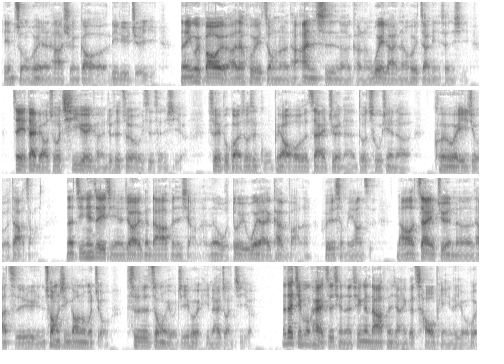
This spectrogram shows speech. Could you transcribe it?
联准会呢，它宣告了利率决议。那因为鲍威尔他在会中呢，他暗示呢，可能未来呢会暂停升息，这也代表说七月可能就是最后一次升息了。所以不管说是股票或者债券呢，都出现了暌违已久的大涨。那今天这一集呢，就要来跟大家分享了。那我对于未来的看法呢，会是什么样子？然后债券呢，它殖利率已经创新高那么久，是不是终于有机会迎来转机了？那在节目开始之前呢，先跟大家分享一个超便宜的优惠。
